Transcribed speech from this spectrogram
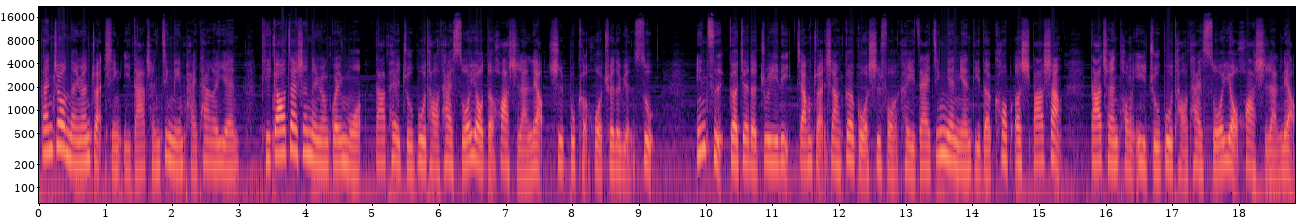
单就能源转型以达成近零排碳而言，提高再生能源规模，搭配逐步淘汰所有的化石燃料是不可或缺的元素。因此，各界的注意力将转向各国是否可以在今年年底的 COP 二十八上达成同意逐步淘汰所有化石燃料，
